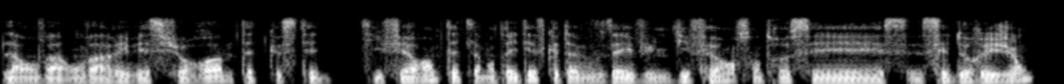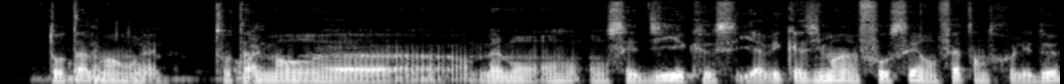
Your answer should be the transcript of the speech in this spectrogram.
Là, on va, on va arriver sur Rome. Peut-être que c'était différent, peut-être la mentalité. Est-ce que vous avez vu une différence entre ces, ces, deux régions? Totalement, ouais. Totalement. Euh, même on, on, s'est dit que il y avait quasiment un fossé en fait entre les deux,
